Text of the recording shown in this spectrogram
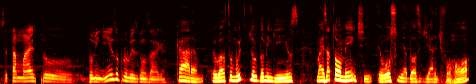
Você tá mais pro Dominguinhos ou pro Luiz Gonzaga? Cara, eu gosto muito de Dominguinhos, mas atualmente eu ouço minha dose diária de forró,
